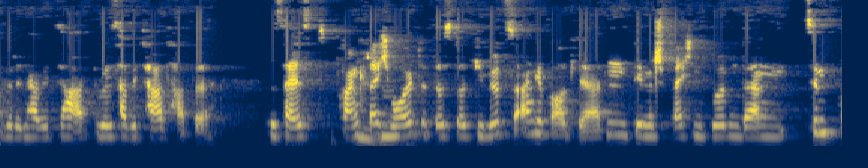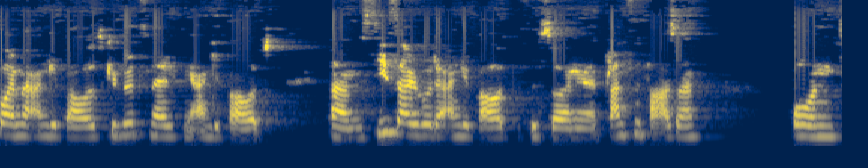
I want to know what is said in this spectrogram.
über den Habitat, über das Habitat hatte. Das heißt, Frankreich mhm. wollte, dass dort Gewürze angebaut werden. Dementsprechend wurden dann Zimtbäume angebaut, Gewürznelken angebaut, ähm, Sisal wurde angebaut, das ist so eine Pflanzenfaser. Und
